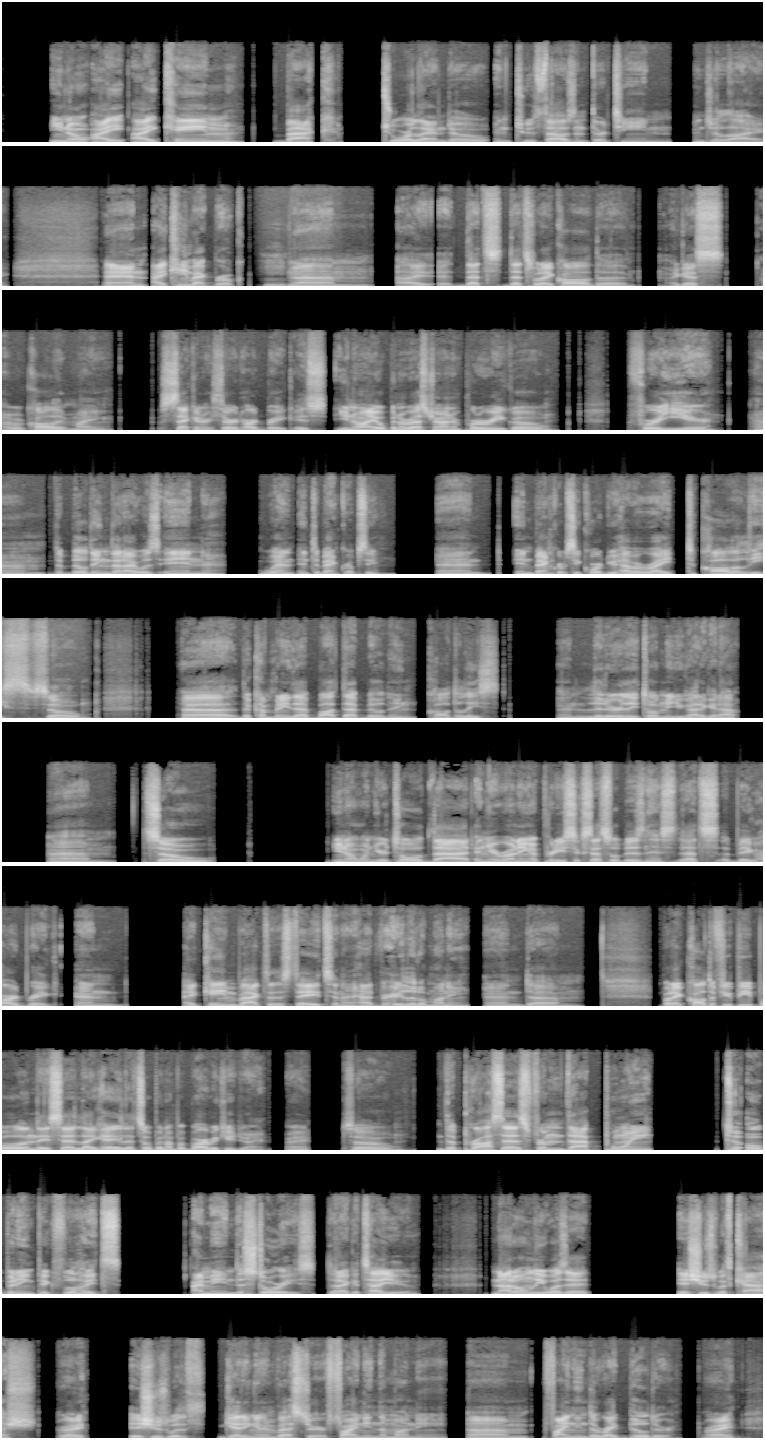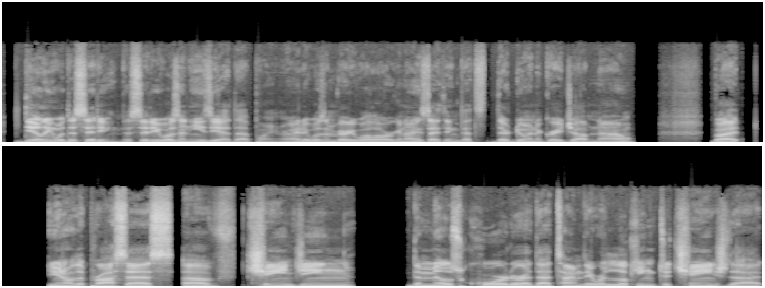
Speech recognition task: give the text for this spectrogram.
you know, I I came back to Orlando in 2013 in July, and I came back broke. Mm. Um, I that's that's what I call the I guess I would call it my second or third heartbreak. Is you know I opened a restaurant in Puerto Rico for a year. Um, the building that I was in went into bankruptcy, and in bankruptcy court, you have a right to call a lease. So uh, the company that bought that building called the lease and literally told me you got to get out. Um, so you know when you're told that and you're running a pretty successful business, that's a big heartbreak. And I came back to the states and I had very little money and um, but I called a few people and they said like, "Hey, let's open up a barbecue joint." Right? So the process from that point to opening Pig Floyd's, I mean, the stories that I could tell you, not only was it issues with cash, right? Issues with getting an investor, finding the money, um, finding the right builder, right? Dealing with the city. The city wasn't easy at that point, right? It wasn't very well organized. I think that's they're doing a great job now. But you know, the process of changing the Mills corridor at that time, they were looking to change that.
